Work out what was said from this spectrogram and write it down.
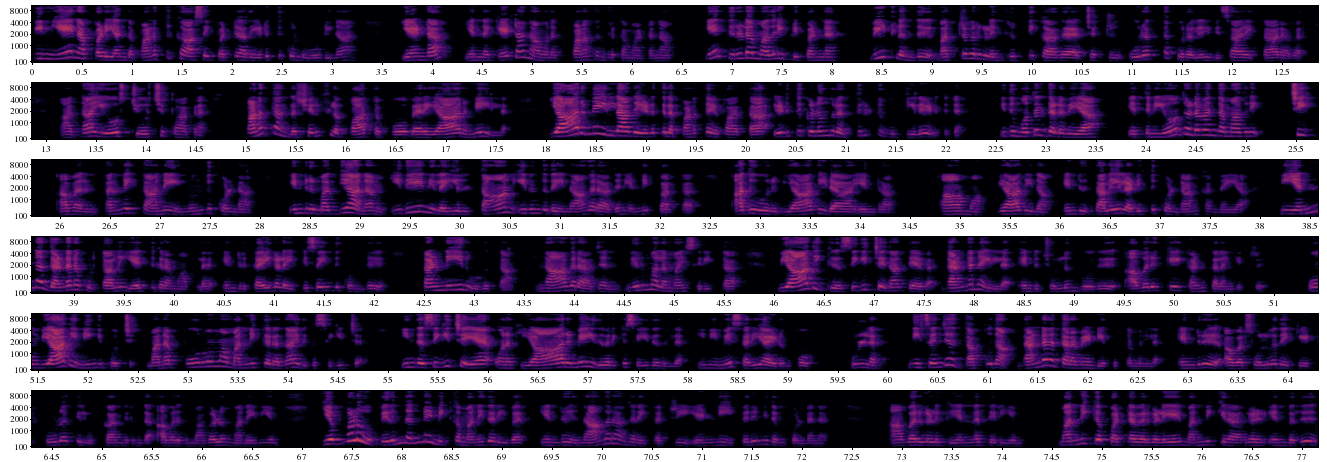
பின் ஏன் அப்படி அந்த பணத்துக்கு ஆசைப்பட்டு அதை எடுத்துக்கொண்டு ஓடினான்? ஏண்டா என்ன கேட்டா நான் உனக்கு பணம் தந்திருக்க மாட்டேனா? ஏன் திருட மாதிரி இப்படி பண்ண? வீட்டிலிருந்து இருந்து மற்றவர்களின் திருப்திக்காக சற்று உரத்த குரலில் விசாரித்தார் அவர். அதான் யோசிச்சு யோசிச்சு பாக்குறேன் பணத்தை அந்த ஷெல்ஃப்ல பார்த்தப்போ வேற யாருமே இல்லை. யாருமே இல்லாத இடத்துல பணத்தை பார்த்தா எடுத்துக்கணுங்கிற திருட்டு புத்தியில எடுத்துட்டேன். இது முதல் தடவையா? எத்தனையோ தடவை இந்த மாதிரி. சி அவன் தன்னைத்தானே நொந்து கொண்டான். இன்று மத்தியானம் இதே நிலையில் தான் இருந்ததை நாகராஜன் எண்ணி பார்த்தார். அது ஒரு வியாதிடா? என்றான். ஆமா வியாதிதான் என்று தலையில் அடித்து கொண்டான் கண்ணையா. நீ என்ன தண்டனை கொடுத்தாலும் ஏத்துக்கிற மாப்ள என்று கைகளை பிசைந்து கொண்டு கண்ணீர் உகுத்தான். நாகராஜன் நிர்மலமாய் சிரித்தார். வியாதிக்கு சிகிச்சை தான் தேவை. தண்டனை இல்லை என்று சொல்லும்போது அவருக்கே கண் கலங்கிற்று. உன் வியாதி நீங்கி போச்சு. மனப்பூர்வமா மன்னிக்கிறது தான் இதுக்கு சிகிச்சை. இந்த சிகிச்சைய உனக்கு யாருமே இது வரைக்கும் செய்ததில்லை. இனிமே சரியாயிடும். போ. உள்ள. நீ செஞ்சது தப்புதான். தண்டனை தர வேண்டிய குத்தம் இல்லை என்று அவர் சொல்வதை கேட்டு கூடத்தில் உட்கார்ந்திருந்த அவரது மகளும் மனைவியும் எவ்வளவு பெருந்தன்மை மிக்க மனிதர் இவர் என்று நாகராஜனை பற்றி எண்ணி பெருமிதம் கொண்டனர். அவர்களுக்கு என்ன தெரியும்? மன்னிக்கப்பட்டவர்களே மன்னிக்கிறார்கள் என்பது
